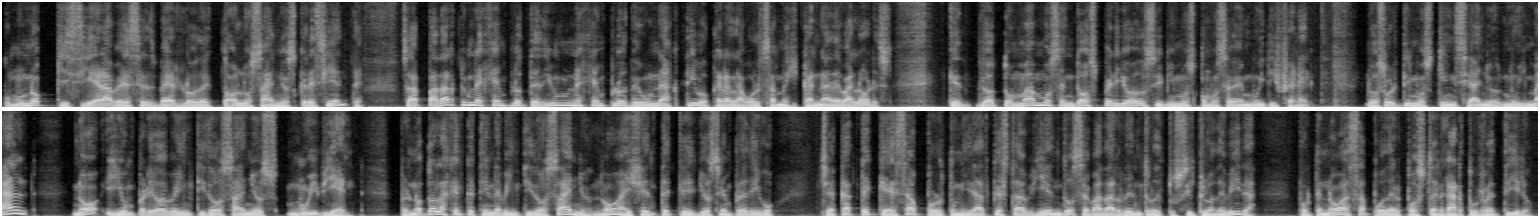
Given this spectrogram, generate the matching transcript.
como uno quisiera a veces verlo de todos los años creciente. O sea, para darte un ejemplo, te di un ejemplo de un activo que era la Bolsa Mexicana de Valores, que lo tomamos en dos periodos y vimos cómo se ve muy diferente. Los últimos 15 años muy mal, ¿no? Y un periodo de 22 años muy bien. Pero no toda la gente tiene 22 años, ¿no? Hay gente que yo siempre digo, chécate que esa oportunidad que está viendo se va a dar dentro de tu ciclo de vida, porque no vas a poder postergar tu retiro.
